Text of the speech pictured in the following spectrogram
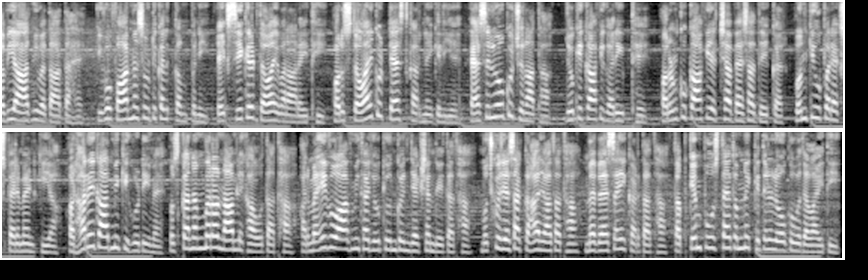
तब ये आदमी बताता है कि वो फार्मास्यूटिकल कंपनी एक सीक्रेट दवाई बना रही थी और उस दवाई को टेस्ट करने के लिए ऐसे लोगों को चुना था जो कि काफ़ी गरीब थे। और उनको काफ़ी अच्छा पैसा देकर उनके ऊपर एक्सपेरिमेंट किया। और हर एक आदमी की हुडी में उसका नंबर और नाम लिखा होता था। और मैं ही वो आदमी था जो कि उनको इंजेक्शन देता था। मुझको जैसा कहा जाता था, मैं वैसा ही करता था। तब किम पूछता है, तुमने कितने लोगों को वो दवाई दी?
